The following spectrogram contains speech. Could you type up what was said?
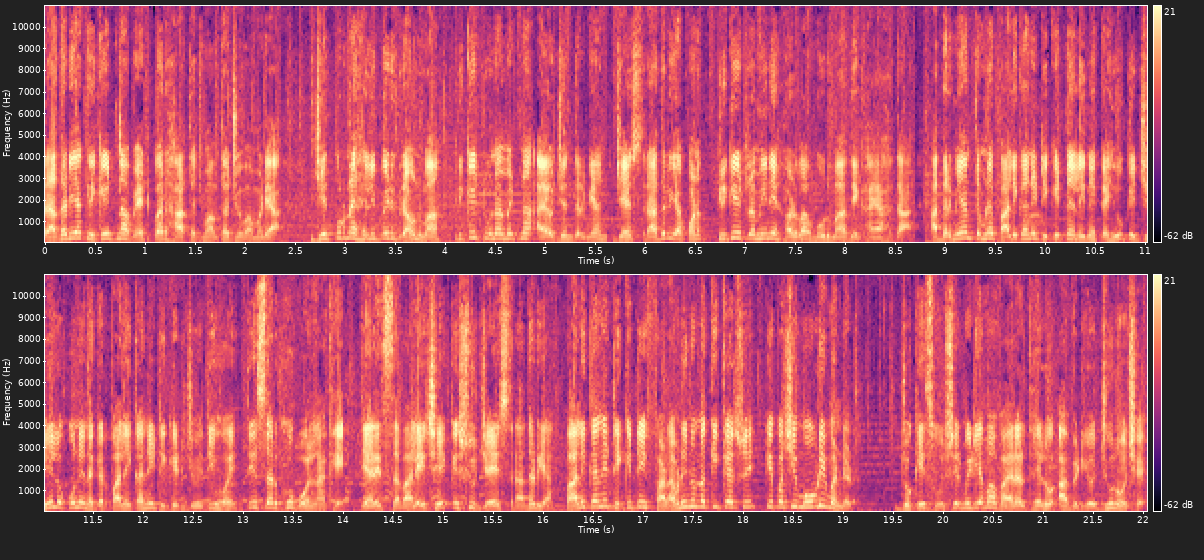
રાદડિયા ક્રિકેટના બેટ પર હાથ અજમાવતા જોવા મળ્યા. જેતપુરના હેલિપેડ ગ્રાઉન્ડમાં ક્રિકેટ ટુર્નામેન્ટના આયોજન દરમિયાન જયેશ રાદડિયા પણ ક્રિકેટ રમીને હળવા મૂડમાં દેખાયા હતા. આ દરમિયાન તેમણે પાલિકાની ટિકિટને લઈને કહ્યું કે જે લોકોને નગરપાલિકાની ટિકિટ જોઈતી હોય તે સરખું બોલ નાખે. ત્યારે સવાલ એ છે કે શું જયેશ રાદડિયા પાલિકાની ટિકિટની ફાળવણીનું નક્કી કરશે કે પછી મોવડી મંડળ જો કે સોશિયલ મીડિયામાં વાયરલ થયેલો આ વીડિયો જૂનો છે.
